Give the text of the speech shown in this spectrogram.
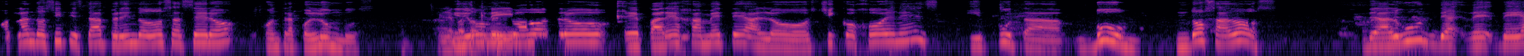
Orlando City estaba perdiendo 2 a 0 contra Columbus. Y de un momento a otro, eh, pareja mete a los chicos jóvenes y puta, boom, 2 a 2. De algún, de, de, de,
